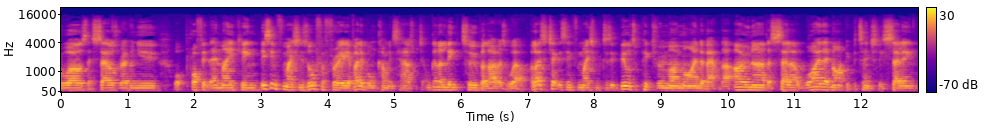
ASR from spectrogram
was, their sales revenue, what profit they're making. This information is all for free, available on Companies House, which I'm going to link to below as well. I like to check this information because it builds a picture in my mind about the owner, the seller, why they might be potentially selling.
